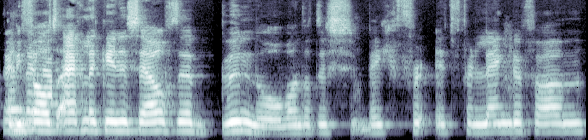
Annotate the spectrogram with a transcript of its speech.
en die valt eigenlijk in dezelfde bundel, want dat is een beetje het verlengde van,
